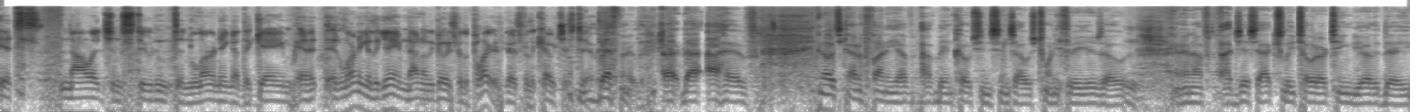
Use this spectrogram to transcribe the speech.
it's knowledge and student and learning of the game, and, it, and learning of the game not only goes for the players, it goes for the coaches too. Definitely. I, I have, you know, it's kind of funny. I've, I've been coaching since I was 23 years old. And I've, I just actually told our team the other day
